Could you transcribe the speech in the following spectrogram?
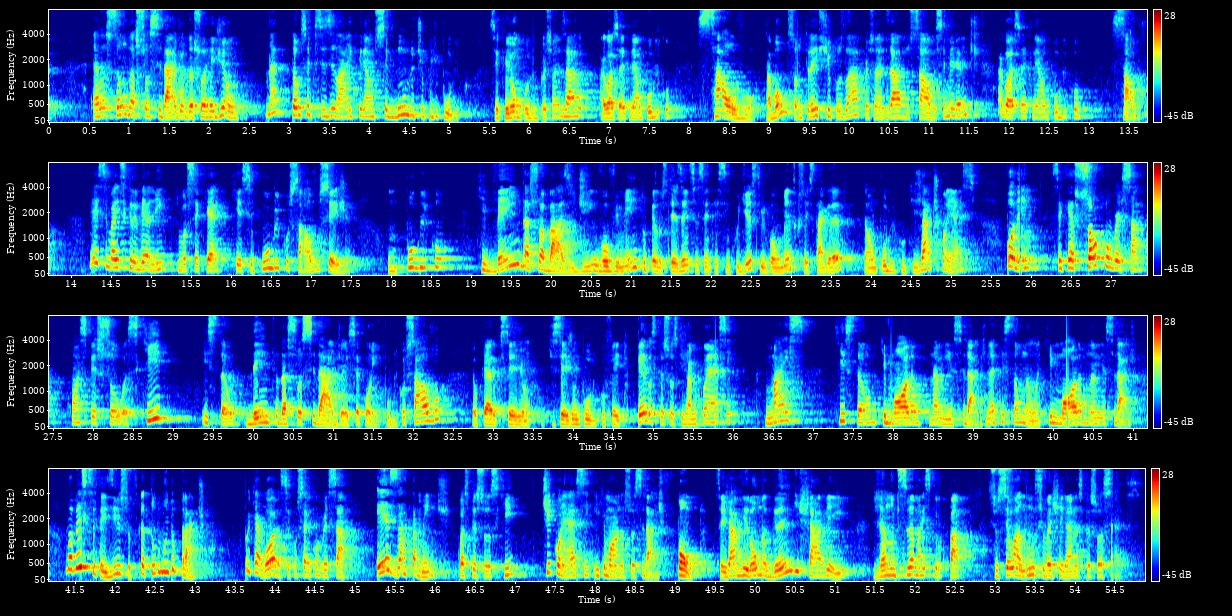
elas são da sua cidade ou da sua região, né? Então você precisa ir lá e criar um segundo tipo de público. Você criou um público personalizado, agora você vai criar um público salvo, tá bom? São três tipos lá, personalizado, salvo e semelhante. Agora você vai criar um público salvo. E aí você vai escrever ali que você quer que esse público salvo seja um público que vem da sua base de envolvimento pelos 365 dias, é envolvimento com o seu Instagram, então é um público que já te conhece, porém você quer só conversar com as pessoas que estão dentro da sua cidade. Aí você põe público salvo, eu quero que seja, que seja um público feito pelas pessoas que já me conhecem, mas que estão, que moram na minha cidade. Não é que estão não, é que moram na minha cidade. Uma vez que você fez isso, fica tudo muito prático. Porque agora você consegue conversar exatamente com as pessoas que te conhecem e que moram na sua cidade. Ponto. Você já virou uma grande chave aí, já não precisa mais se preocupar se o seu anúncio vai chegar nas pessoas certas.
